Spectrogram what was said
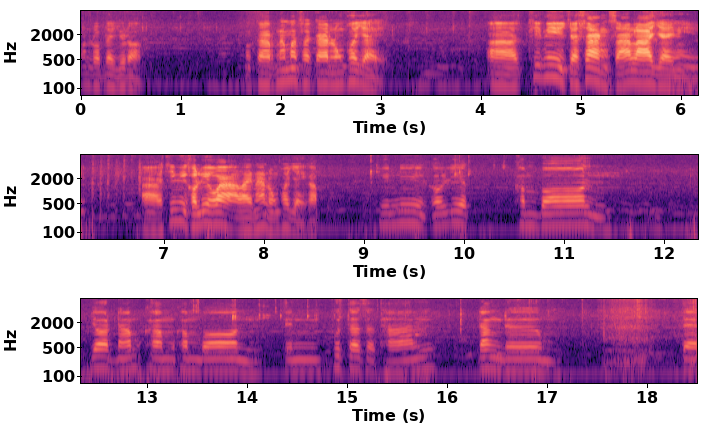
มันหลบได้อยู่ดอกมากราบนมัสการหลวงพ่อใหญ่อ่าที่นี่จะสร้างศาลาใหญ่นี่อ่าที่นี่เขาเรียกว่าอะไรนะหลวงพ่อใหญ่ครับ ที่นี่เขาเรียกคำบอน ยอดน้ำคำคำบอนเป็นพุทธสถานดั้งเดิม แต่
